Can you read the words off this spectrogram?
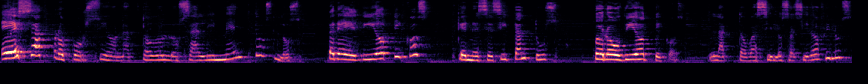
Esa proporciona todos los alimentos, los prebióticos que necesitan tus probióticos, lactobacillus acidófilos,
